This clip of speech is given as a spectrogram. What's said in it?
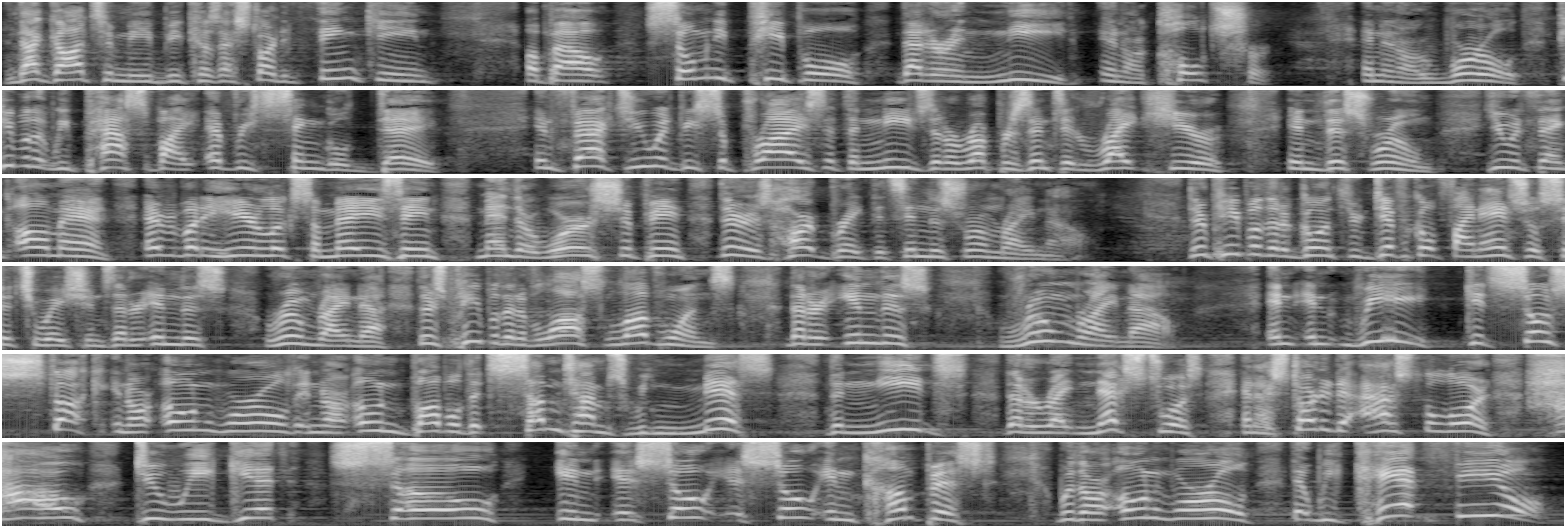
And that got to me because I started thinking about so many people that are in need in our culture and in our world, people that we pass by every single day. In fact, you would be surprised at the needs that are represented right here in this room. You would think, oh man, everybody here looks amazing. Man, they're worshiping. There is heartbreak that's in this room right now. There are people that are going through difficult financial situations that are in this room right now. There's people that have lost loved ones that are in this room right now. And, and we get so stuck in our own world, in our own bubble, that sometimes we miss the needs that are right next to us. And I started to ask the Lord, how do we get so in, so, so encompassed with our own world that we can't feel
